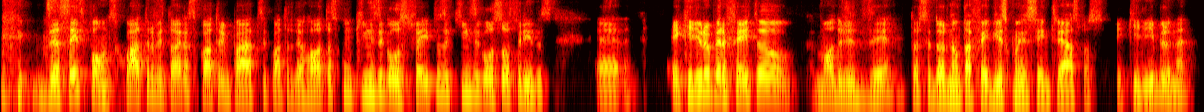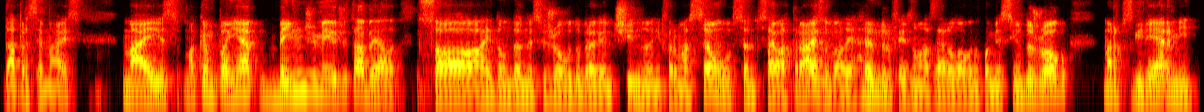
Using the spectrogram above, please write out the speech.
16 pontos, 4 vitórias, 4 empates e 4 derrotas, com 15 gols feitos e 15 gols sofridos. É, equilíbrio perfeito, modo de dizer. O torcedor não está feliz com esse, entre aspas, equilíbrio, né? Dá para ser mais mas uma campanha bem de meio de tabela. Só arredondando esse jogo do Bragantino, informação, o Santos saiu atrás, o Alejandro fez 1 a 0 logo no comecinho do jogo, Marcos Guilherme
